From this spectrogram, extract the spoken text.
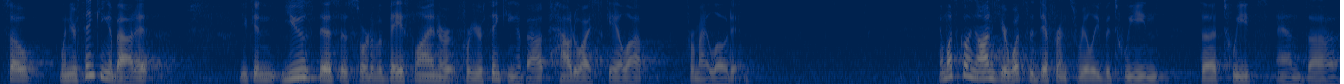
So when you're thinking about it, you can use this as sort of a baseline or for your thinking about how do I scale up for my load in. And what's going on here? What's the difference really between the tweets and the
